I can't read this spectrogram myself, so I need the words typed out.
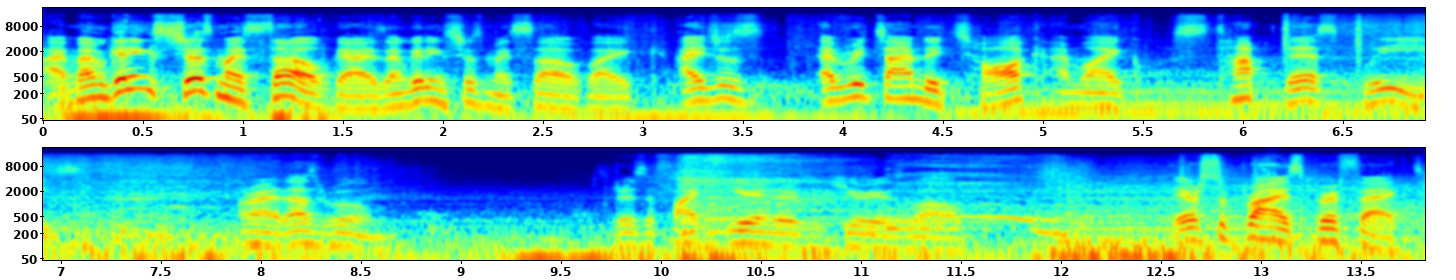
I'm, I'm getting stressed myself, guys. I'm getting stressed myself. Like, I just... Every time they talk, I'm like, stop this, please. Alright, that's room. There's a fight here and there's a curio as well. They're surprised, perfect.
